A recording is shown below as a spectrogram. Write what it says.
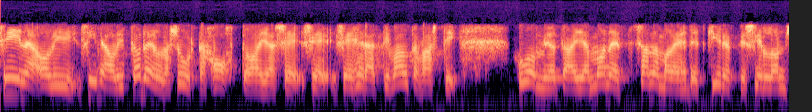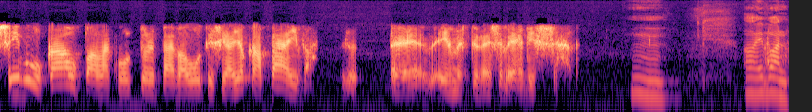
siinä, oli, siinä oli todella suurta hohtoa ja se, se, se herätti valtavasti huomiota ja monet sanomalehdet kirjoitti silloin sivukaupalla kulttuuripäivä uutisia joka päivä eh, ilmestyneissä lehdissään. Hmm. Aivan.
